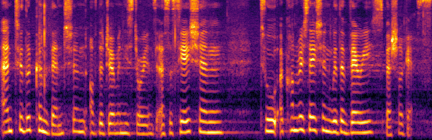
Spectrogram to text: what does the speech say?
and to the convention of the German Historians Association, to a conversation with a very special guest.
